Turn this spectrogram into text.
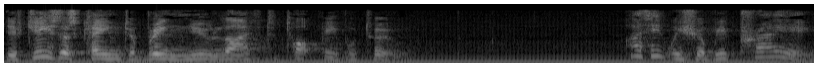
if Jesus came to bring new life to top people too, I think we should be praying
